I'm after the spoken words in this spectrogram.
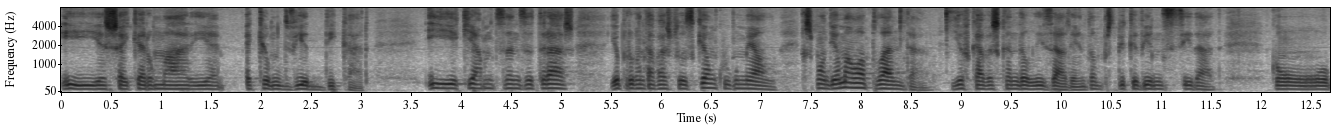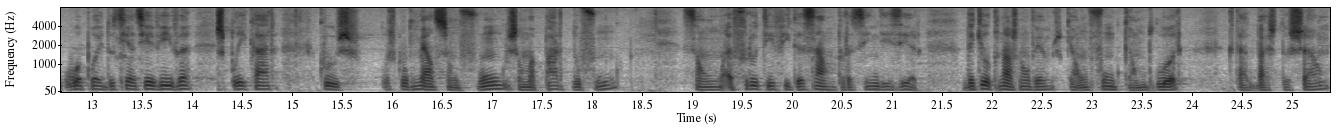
e achei que era uma área a que eu me devia dedicar. E aqui há muitos anos atrás eu perguntava às pessoas o que é um cogumelo. Respondiam-me é uma planta. E eu ficava escandalizada. Então percebi que havia necessidade, com o apoio do Ciência Viva, explicar que os, os cogumelos são fungos, são uma parte do fungo, são a frutificação, por assim dizer, daquilo que nós não vemos, que é um fungo, que é um bolor, que está debaixo do chão.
